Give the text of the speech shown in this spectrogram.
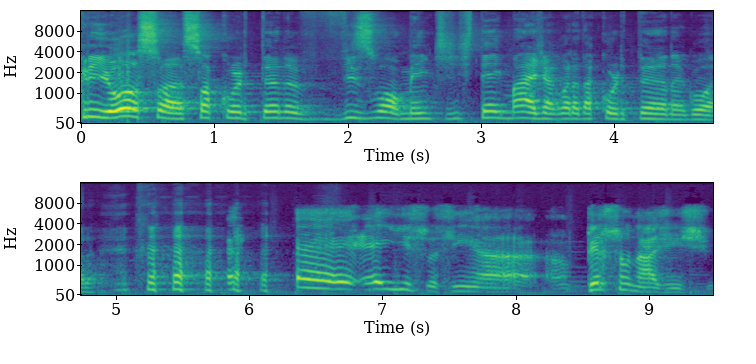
criou sua, sua Cortana visualmente. A gente tem a imagem agora da Cortana agora. é, é isso, assim, a, a personagens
